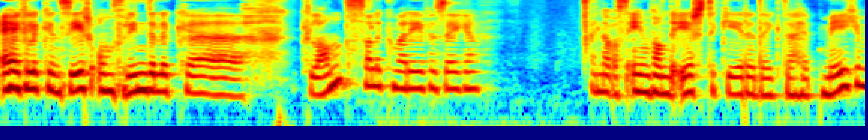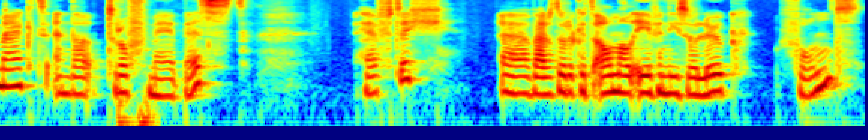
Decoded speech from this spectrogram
eigenlijk een zeer onvriendelijke klant, zal ik maar even zeggen. En dat was een van de eerste keren dat ik dat heb meegemaakt en dat trof mij best heftig, uh, waardoor ik het allemaal even niet zo leuk vond.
